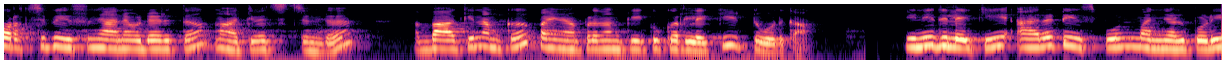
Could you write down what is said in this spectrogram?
കുറച്ച് പീസ് ഞാനിവിടെ എടുത്ത് മാറ്റി വെച്ചിട്ടുണ്ട്. ബാക്കി നമുക്ക് പൈനാപ്പിൾ നമുക്ക് ഈ കുക്കറിലേക്ക് ഇട്ട് കൊടുക്കാം. ഇനി ഇതിലേക്ക് അര ടീസ്പൂൺ മഞ്ഞൾപ്പൊടി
